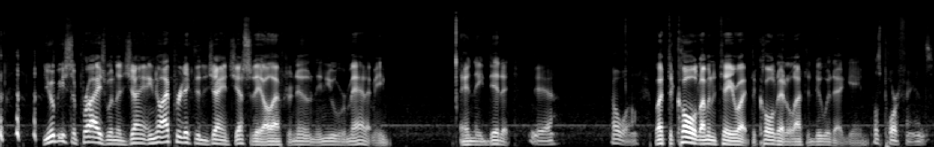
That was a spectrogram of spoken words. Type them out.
You'll be surprised when the Giants. You know, I predicted the Giants yesterday all afternoon, and you were mad at me, and they did it. Yeah. Oh well. But the cold, I'm going to tell you what, the cold had a lot to do with that game. Those poor fans.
